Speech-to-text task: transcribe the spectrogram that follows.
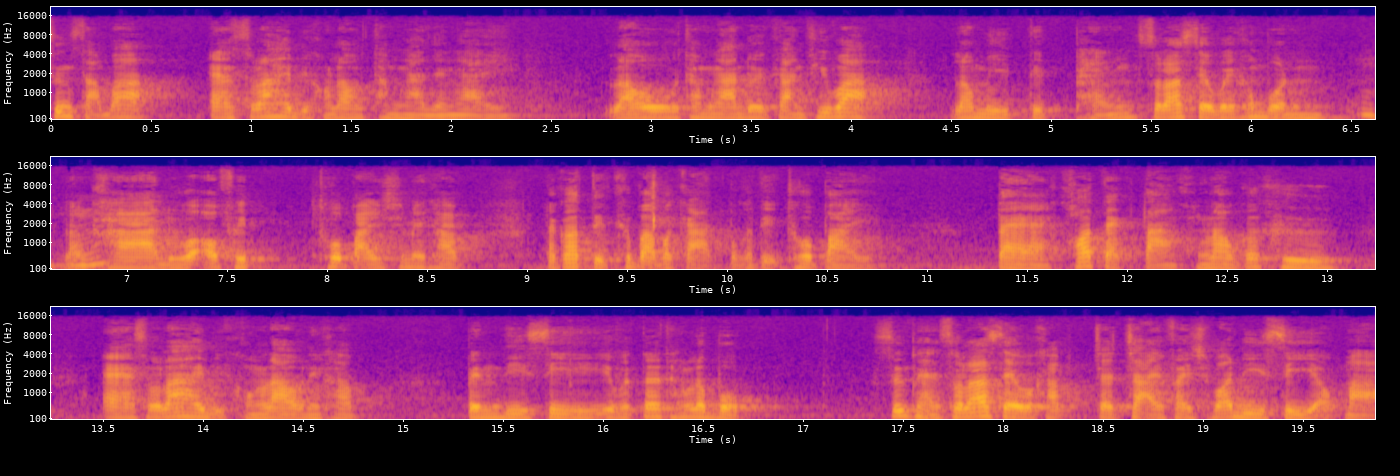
ซึ่งถามว่า Air Solar Hybrid ของเราทำงานยังไง เราทำงานโดยการที่ว่าเรามีติดแผงโซลาร์เซลล์ไว้ข้างบนหลังคาหรือว่าออฟฟิศทั่วไปใช่ไหมครับ แล้วก็ติดเครื่องปรับอากาศปกติทั่วไป แต่ข้อแตกต่างของเราก็คือ Air Solar Hybrid ของเราเนี่ยครับเป็น DC inverter ทั้งระบบ ซึ่งแผงโซลาเซลล์ครับจะจ่ายไฟเฉพาะ DC ออกมา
